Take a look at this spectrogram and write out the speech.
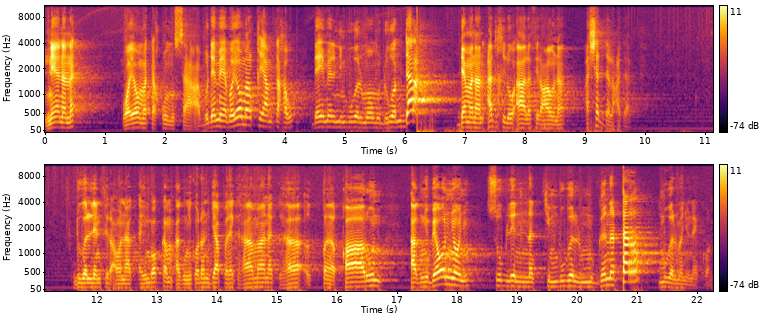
nee na nag wa yawma taqumu saa bu demee ba yowmal qiyaam taxaw day mel ni mbugal moomu du woon dara dema naan adxilu ala firawna ashadd al adab dugal leen firawna ak ay mbokkam ak ñi ko doon jàppale ak haamaan ak qaarun ak ñu bewoon ñooñu suub leen nag ci mbugal mu gën a tar mbugal ma ñu nekkoon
